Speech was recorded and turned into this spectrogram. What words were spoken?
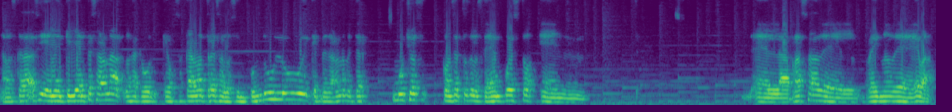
La Mascarada, sí, en el que ya empezaron a, o sea, que, que sacaron otra vez a los Impundulu y que empezaron a meter muchos conceptos de los que habían puesto en, en la raza del reino de Ébano.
